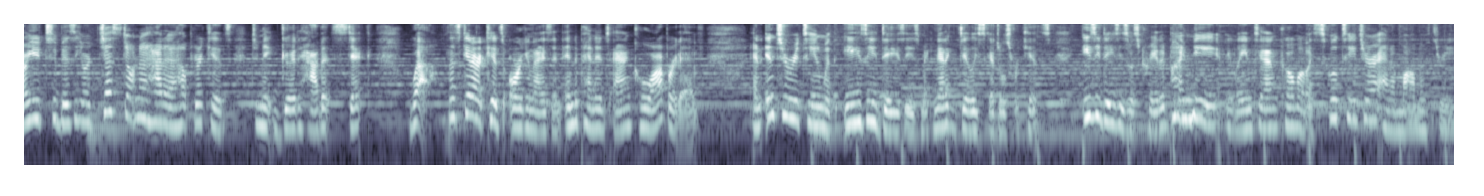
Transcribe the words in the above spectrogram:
Are you too busy or just don't know how to help your kids to make good habits stick? Well, let's get our kids organized and independent and cooperative and into routine with Easy Daisies magnetic daily schedules for kids. Easy Daisies was created by me, Elaine Tan Comeau, a school teacher and a mom of three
